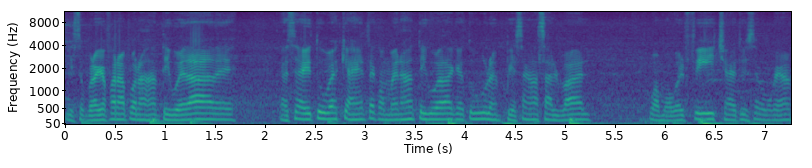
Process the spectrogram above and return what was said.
y se supone que fueran por las antigüedades. Entonces ahí tú ves que a gente con menos antigüedad que tú lo empiezan a salvar o a mover fichas y tú dices como que ah,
